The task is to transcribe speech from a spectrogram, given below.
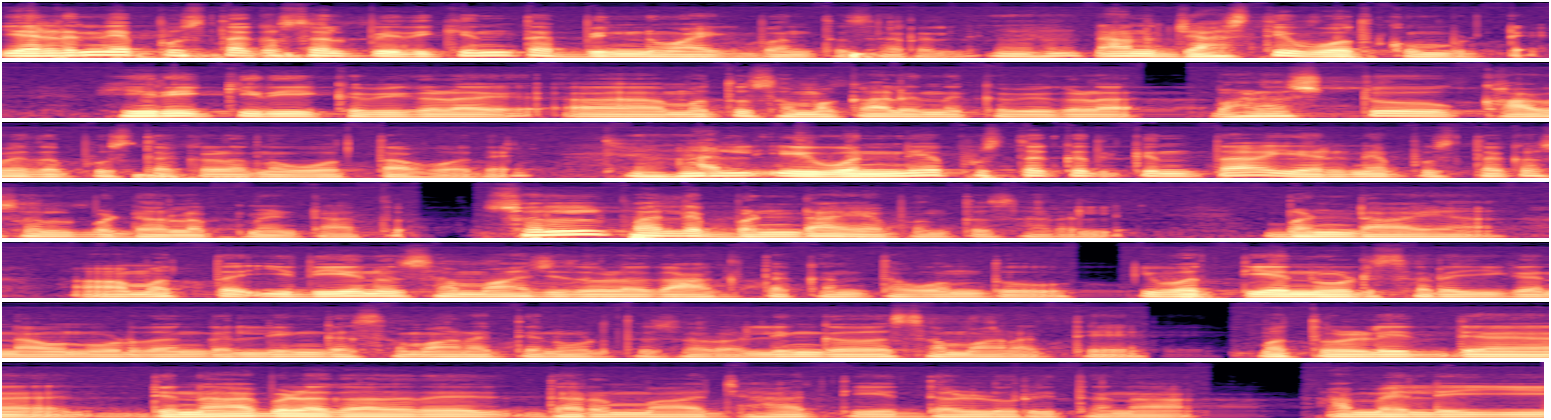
ಎರಡನೇ ಪುಸ್ತಕ ಸ್ವಲ್ಪ ಇದಕ್ಕಿಂತ ಭಿನ್ನವಾಗಿ ಬಂತು ಸರ್ ಅಲ್ಲಿ. ನಾನು ಜಾಸ್ತಿ ಓದ್ಕೊಂಡ್ಬಿಟ್ಟೆ. ಹಿರಿಕಿರಿ ಕವಿಗಳ ಮತ್ತು ಸಮಕಾಲೀನ ಕವಿಗಳ ಬಹಳಷ್ಟು ಕಾವ್ಯದ ಪುಸ್ತಕಗಳನ್ನು ಓದ್ತಾ ಹೋದೆ. ಅಲ್ಲಿ ಈ ಒಂದನೇ ಪುಸ್ತಕದಕ್ಕಿಂತ ಎರಡನೇ ಪುಸ್ತಕ ಸ್ವಲ್ಪ ಡೆವಲಪ್ಮೆಂಟ್ ಆಯಿತು ಸ್ವಲ್ಪ ಅಲ್ಲೇ ಬಂಡಾಯ ಬಂತು ಸರ್ ಅಲ್ಲಿ. ಬಂಡಾಯ ಮತ್ತು ಇದೇನು ಸಮಾಜದೊಳಗೆ ಆಗ್ತಕ್ಕಂಥ ಒಂದು ಇವತ್ತೇನು ನೋಡಿ ಸರ್ ಈಗ ನಾವು ನೋಡ್ದಂಗೆ ಲಿಂಗ ಸಮಾನತೆ ನೋಡ್ತೇವೆ ಸರ್ ಲಿಂಗ ಅಸಮಾನತೆ ಮತ್ತು ಒಳ್ಳೆ ದಿನ ಬೆಳಗಾದರೆ ಧರ್ಮ ಜಾತಿ ದಳ್ಳುರಿತನ ಆಮೇಲೆ ಈ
